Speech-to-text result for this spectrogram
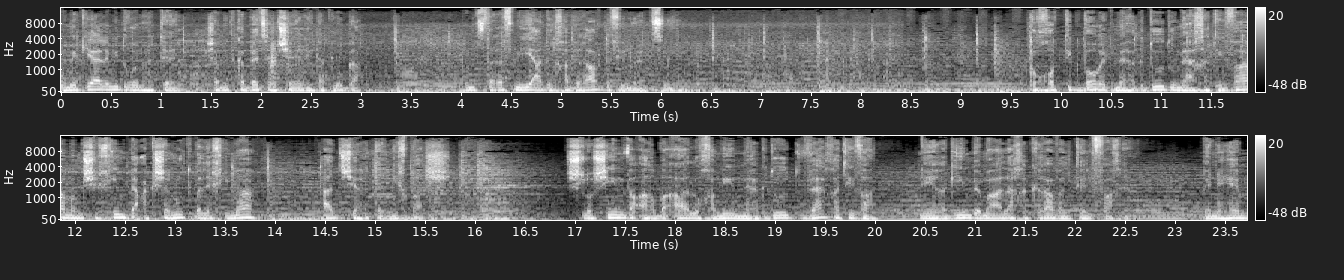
ומגיע למדרון התל, שם מתקבצת שארית הפלוגה. הוא מצטרף מיד אל חבריו בפינוי הפצועים. כוחות תגבורת מהגדוד ומהחטיבה ממשיכים בעקשנות בלחימה עד שהתל נכבש. 34 לוחמים מהגדוד והחטיבה נהרגים במהלך הקרב על תל פחר, ביניהם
